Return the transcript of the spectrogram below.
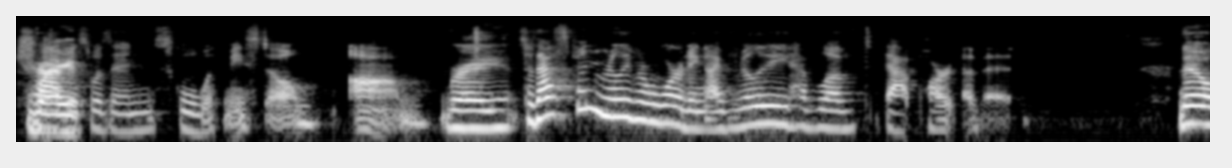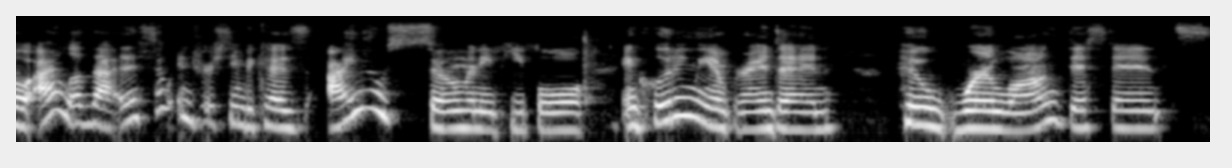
Travis Right. was in school with me still. Um Right. so that's been really rewarding. I really have loved that part of it. No, I love that. And it's so interesting because I know so many people, including me and Brandon, who were long distance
